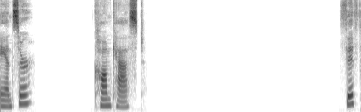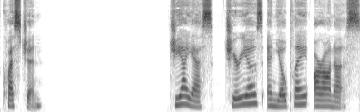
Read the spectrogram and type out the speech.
Answer? Comcast. Fifth question. GIS, Cheerios, and Yoplait are on us.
